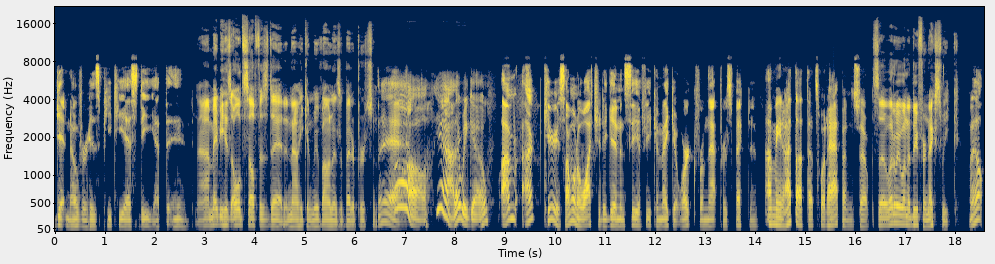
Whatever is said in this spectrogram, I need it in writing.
getting over his PTSD at the end. Uh, maybe his old self is dead and now he can move on as a better person. Yeah. Oh, yeah, there we go. I'm I'm curious. I want to watch it again and see if he can make it work from that perspective. I mean, I thought that's what happened. So So, what do we want to do for next week? Well,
